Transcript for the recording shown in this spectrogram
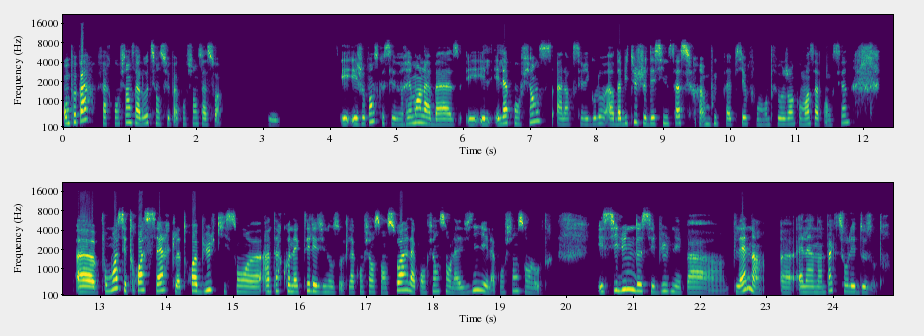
on peut pas faire confiance à l'autre si on se fait pas confiance à soi. Et, et, je pense que c'est vraiment la base. Et, et, et la confiance, alors c'est rigolo. Alors d'habitude, je dessine ça sur un bout de papier pour montrer aux gens comment ça fonctionne. Euh, pour moi, c'est trois cercles, trois bulles qui sont euh, interconnectées les unes aux autres. La confiance en soi, la confiance en la vie et la confiance en l'autre. Et si l'une de ces bulles n'est pas pleine, euh, elle a un impact sur les deux autres.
